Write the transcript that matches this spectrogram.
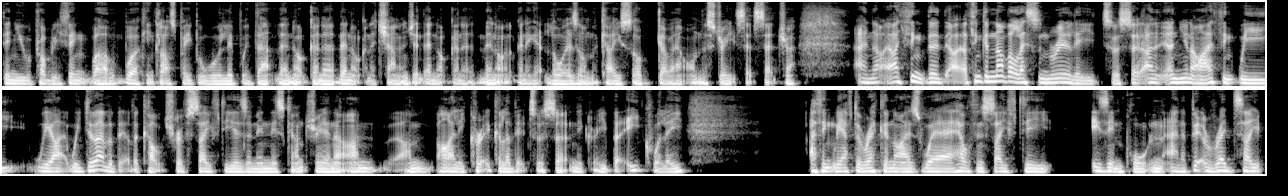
then you would probably think, well, working class people will live with that. They're not gonna they're not gonna challenge it. They're not gonna they're not gonna get lawyers on the case or go out on the streets, etc. And I think that I think another lesson really to a certain and, and, you know I think we we are, we do have a bit of a culture of safetyism in this country, and I'm I'm highly critical of it to a certain degree. But equally, I think we have to recognise where health and safety is important and a bit of red tape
